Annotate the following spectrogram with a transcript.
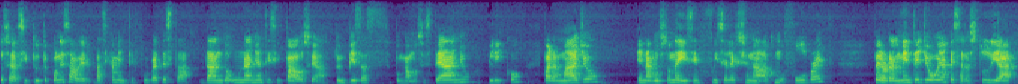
O sea, si tú te pones a ver, básicamente Fulbright está dando un año anticipado. O sea, tú empiezas pongamos este año, aplico, para mayo, en agosto me dicen fui seleccionada como Fulbright, pero realmente yo voy a empezar a estudiar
